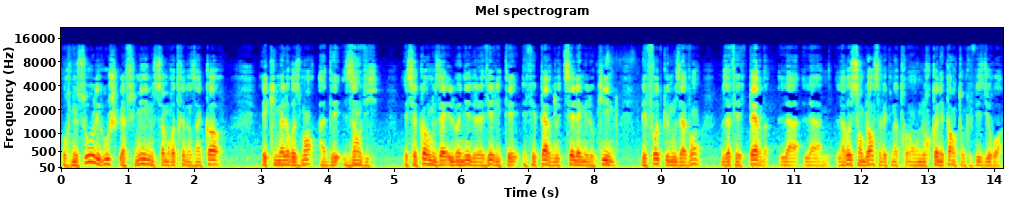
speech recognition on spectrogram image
les gouches nous sommes rentrés dans un corps et qui malheureusement a des envies. Et ce corps nous a éloignés de la vérité et fait perdre le Tselem Elohim, les fautes que nous avons, nous a fait perdre la, ressemblance avec notre. On ne nous reconnaît pas en tant que fils du roi.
